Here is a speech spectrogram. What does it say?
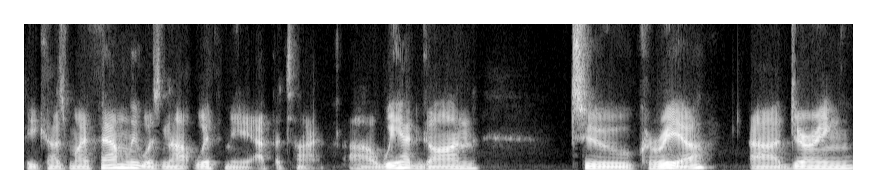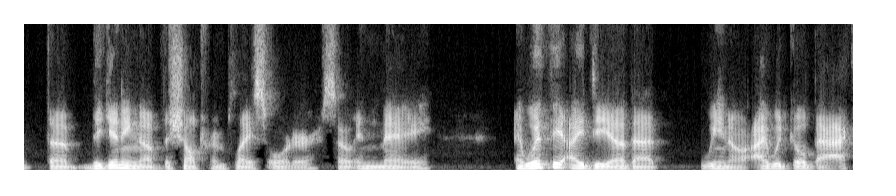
because my family was not with me at the time. Uh, we had gone to Korea uh, during the beginning of the shelter-in-place order, so in May, and with the idea that you know I would go back.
